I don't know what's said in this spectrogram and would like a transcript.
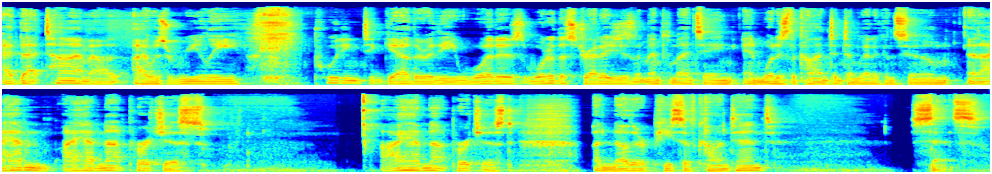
at that time I, I was really putting together the what is what are the strategies i'm implementing and what is the content i'm going to consume. And i haven't i have not purchased I have not purchased another piece of content since.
